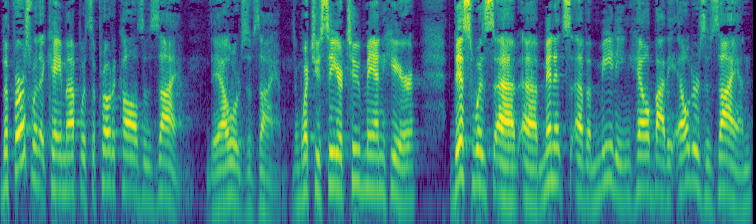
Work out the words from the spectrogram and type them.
The first one that came up was the protocols of Zion, the elders of Zion. And what you see are two men here. This was uh, uh, minutes of a meeting held by the elders of Zion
